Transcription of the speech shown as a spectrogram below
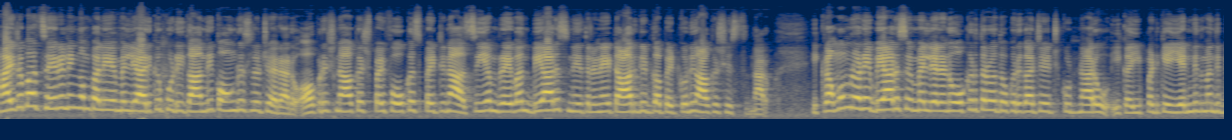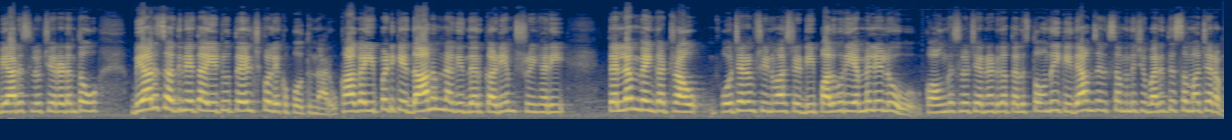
హైదరాబాద్ శేరలింగంపల్లి ఎమ్మెల్యే అరికపూడి గాంధీ కాంగ్రెస్లో చేరారు. ఆపరేషన్ ఆకర్ష్ పై ఫోకస్ పెట్టిన సీఎం రేవంత్ బీఆర్ఎస్ నేతలనే టార్గెట్గా పెట్టుకుని ఆకర్షిస్తున్నారు. ఈ క్రమంలోనే బీఆర్ఎస్ ఎమ్మెల్యేలను ఒకరి తర్వాత ఒకరిగా చేర్చుకుంటున్నారు. ఇక ఇప్పటికే ఎనిమిది మంది బీఆర్ఎస్లో చేరడంతో బీఆర్ఎస్ అధినేత ఎటు తేల్చుకోలేకపోతున్నారు. కాగా ఇప్పటికే దానం నగేందర్ కడియం శ్రీహరి తెల్లం వెంకట్రావు పోచారం శ్రీనివాసరెడ్డి పలువురు ఎమ్మెల్యేలు కాంగ్రెస్లో చేరినట్టుగా తెలుస్తోంది. ఇక ఇదే అంశానికి సంబంధించి మరింత సమాచారం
